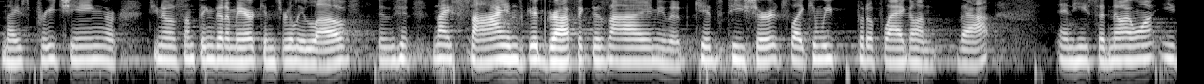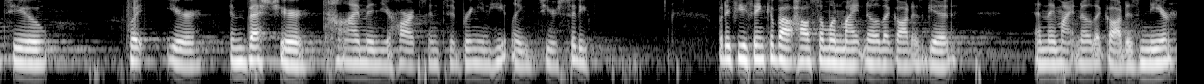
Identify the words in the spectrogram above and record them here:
nice preaching or, do you know, something that Americans really love? nice signs, good graphic design, you know, kids' t shirts. Like, can we put a flag on that? And he said, No, I want you to put your, invest your time and your hearts into bringing healing to your city. But if you think about how someone might know that God is good and they might know that God is near,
